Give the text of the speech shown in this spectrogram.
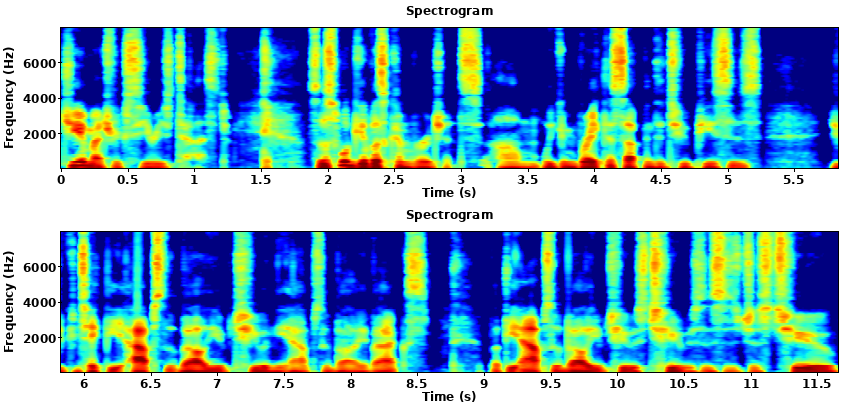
geometric series test. So this will give us convergence. Um, we can break this up into two pieces. You can take the absolute value of 2 and the absolute value of x, but the absolute value of 2 is 2, so this is just 2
